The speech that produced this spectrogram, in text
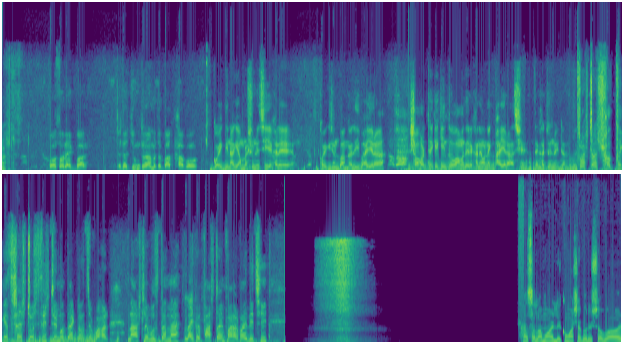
না? বছর একবার। এটা জুমতে আমরা তো ভাত খাব। কয়েকদিন আগে আমরা শুনেছি এখানে কয়েকজন বাঙালি ভাইয়েরা শহর থেকে কিন্তু আমাদের এখানে অনেক ভাইয়েরা আসে দেখার জন্য এটা। স্রষ্টার সব থেকে শ্রেষ্ঠ সৃষ্টির মধ্যে একটা হচ্ছে পাহাড়। না আসলে বুঝতাম না লাইফে ফার্স্ট টাইম পাহাড় পাই দিচ্ছি। আসসালামু আলাইকুম আশা করি সবাই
